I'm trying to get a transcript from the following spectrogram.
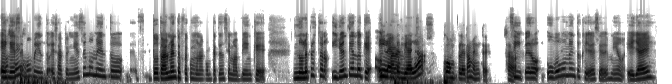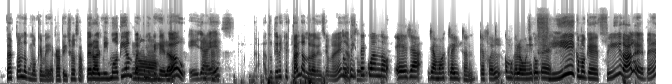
En ese momento, exacto, en ese momento totalmente fue como una competencia más bien que no le prestaron, y yo entiendo que... Y la entendía ya completamente. Sea, Sí, pero hubo momentos que yo decía, Dios mío, ella está actuando como que media caprichosa, pero al mismo tiempo es como que, no. hello, ella es, tú tienes que estar dando la atención a ella. ¿Tú viste so- cuando ella llamó a Clayton? Que fue el- como que lo único que... Sí, como que sí, dale, ven.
